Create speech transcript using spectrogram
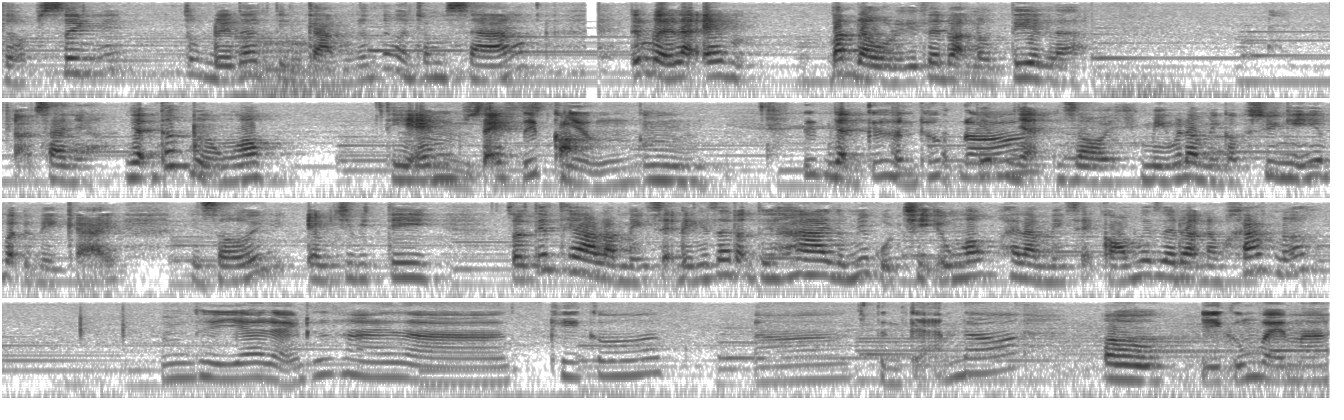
Tuổi học sinh ấy Lúc đấy là tình cảm nó rất là trong sáng. Lúc đấy là em bắt đầu đến cái giai đoạn đầu tiên là à, Sao nhỉ? Nhận thức được đúng không? Thì em Ừ, sẽ tiếp có- nhận. ừ, tiếp nhận cái hình thức đó. Tiếp nhận rồi Mình bắt đầu mình có suy nghĩ như vậy về cái, cái giới LGBT Rồi tiếp theo là mình sẽ đến cái giai đoạn thứ hai giống như của chị đúng không? Hay là mình sẽ có một cái giai đoạn nào khác nữa? Ừ, thì giai đoạn thứ hai là khi có ờ, tình cảm đó. Ừ, chị cũng vậy mà.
